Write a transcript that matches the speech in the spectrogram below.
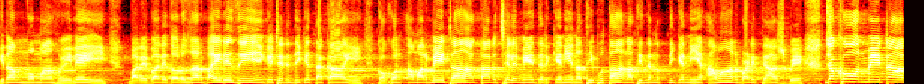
গ্রাম্য মা হইলেই বারে বারে দরজার বাইরে যে গেটের দিকে তাকাই, কখন আমার মেয়েটা তার ছেলে মেয়েদেরকে নিয়ে নাতি পোতা নাতি নাতনিকে নিয়ে আমার বাড়িতে আসবে, যখন মেয়েটার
